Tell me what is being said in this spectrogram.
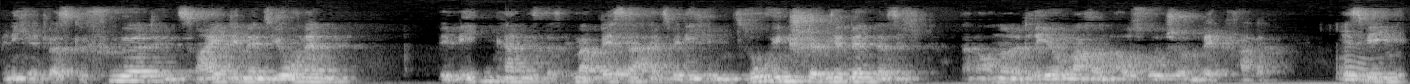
wenn ich etwas geführt in zwei Dimensionen bewegen kann, ist das immer besser, als wenn ich eben so instabil bin, dass ich dann auch noch eine Drehung mache und ausrutsche und wegfalle. Deswegen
